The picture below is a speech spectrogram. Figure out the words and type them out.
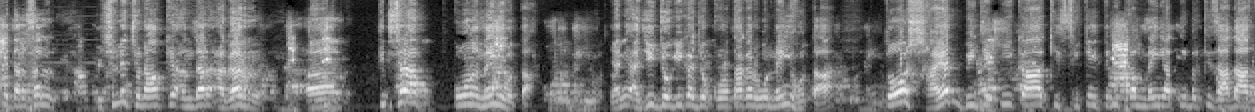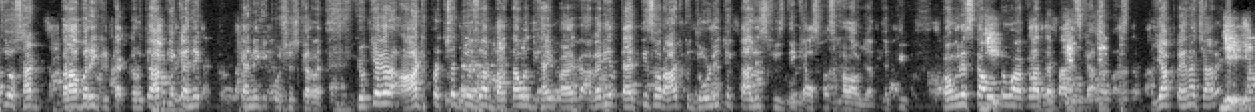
कि दरअसल पिछले चुनाव के अंदर अगर तीसरा कोण नहीं होता। यानी अजीत जोगी का जो कोण था, अगर वो नहीं होता तो शायद बीजेपी का की सीटें इतनी कम नहीं आती, बल्कि ज़्यादा आती और शायद बराबरी की टक्कर होती आप ये कहने कहने की कोशिश कर रहे हैं। क्योंकि अगर आठ प्रतिशत जो इस बार बढ़ता हुआ दिखाई पड़ेगा, अगर ये तैतीस और आठ को जोड़ ली तो इकतालीस फ़ीसदी के आसपास खड़ा हो जाता है। जबकि कांग्रेस का वोटों का आंकड़ा तैतालीस के आसपास। ये आप कहना चाह रहे हैं?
